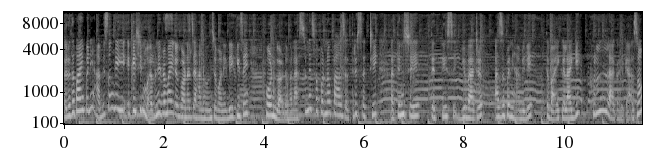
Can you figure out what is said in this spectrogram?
र तपाईँ पनि हामीसँगै एकैछिन भए पनि रमाइलो गर्न चाहनुहुन्छ भनेदेखि चाहिँ फोन गर्नुहोला। शून्य छप्पन्न पाँच त्रिसठी तिन सय तेत्तिस यो बाटो आज पनि हामीले तपाईँको लागि खुल्ला गरेका छौँ।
